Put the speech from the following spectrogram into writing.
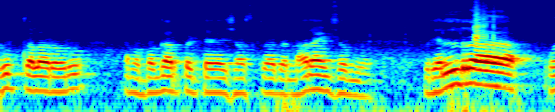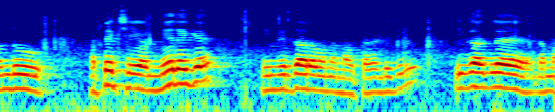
ರೂಪ್ ಕಲಾರ್ ಅವರು, ನಮ್ಮ ಬಂಗಾರಪೇಟೆ ಶಾಸಕರಾದ ನಾರಾಯಣ ಸ್ವಾಮಿ ಇವರೆಲ್ಲರ ಒಂದು ಅಪೇಕ್ಷೆಯ ಮೇರೆಗೆ ಈ ನಿರ್ಧಾರವನ್ನು ನಾವು ತಗೊಂಡಿದ್ದೀವಿ. ಈಗಾಗಲೇ ನಮ್ಮ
